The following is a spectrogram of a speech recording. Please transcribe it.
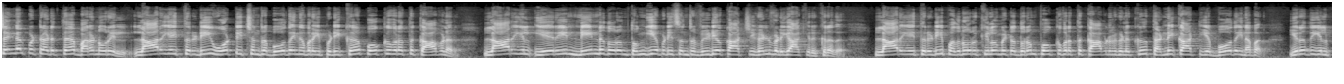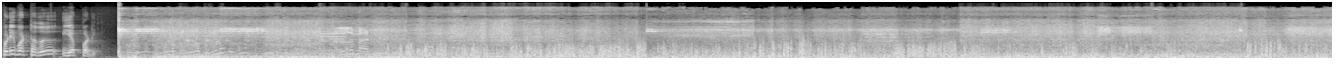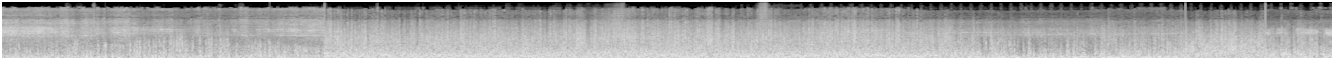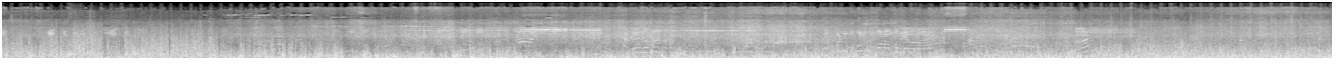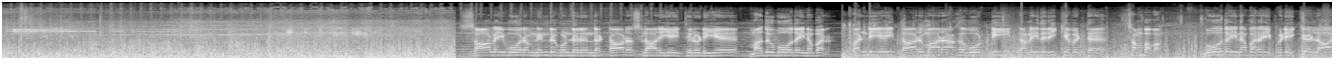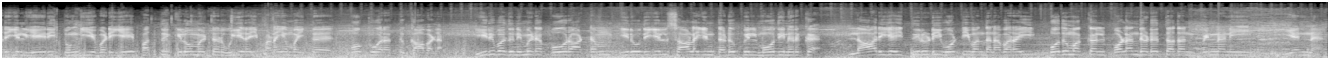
செங்கல்பட்டு அடுத்த பரனூரில் லாரியை திருடி ஓட்டிச் சென்ற போதை நபரை பிடிக்க போக்குவரத்து காவலர் லாரியில் ஏறி நீண்ட தொங்கியபடி சென்ற வீடியோ காட்சிகள் வெளியாகியிருக்கிறது. லாரியை திருடி பதினோரு கிலோமீட்டர் தூரம் போக்குவரத்து காவலர்களுக்கு தண்ணி காட்டிய போதை நபர் இறுதியில் பிடிபட்டது எப்படி? நல்ல மேட் எப்படி கூட்டு போனான் பாரியா அவன் ஆ? சாலை ஓரம் நின்று கொண்டிருந்த டாரஸ் லாரியை திருடிய மதுபோதை நபர் வண்டியை தாறுமாறாக ஓட்டி தலைதெறிக்க விட்ட சம்பவம். போதை நபரை பிடிக்க லாரியில் ஏறி தொங்கியபடியே பத்து கிலோமீட்டர் உயிரை பணயம் வைத்த போக்குவரத்து காவலர். இருபது நிமிட போராட்டம் இறுதியில் சாலையின் தடுப்பில் மோதி நிற்க லாரியை திருடி ஓட்டி வந்த நபரை பொதுமக்கள் பொலந்தெடுத்ததன் பின்னணி என்ன?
